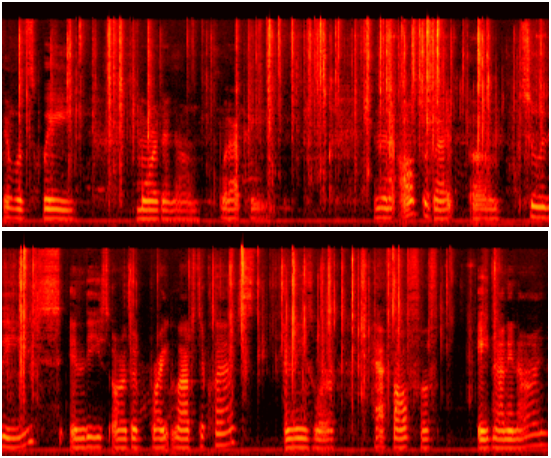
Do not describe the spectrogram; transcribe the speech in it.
it was way more than um, what I paid. And then I also got um, two of these and these are the bright lobster clasps and these were half off of $8.99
